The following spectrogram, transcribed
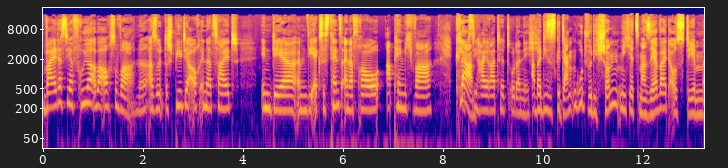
Weil das ja früher aber auch so war. Ne? Also das spielt ja auch in der Zeit, in der ähm, die Existenz einer Frau abhängig war, Klar. ob sie heiratet oder nicht. Aber dieses Gedankengut würde ich schon mich jetzt mal sehr weit aus dem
